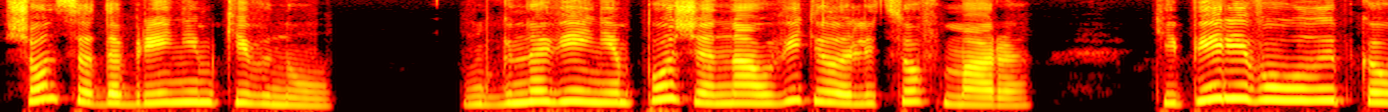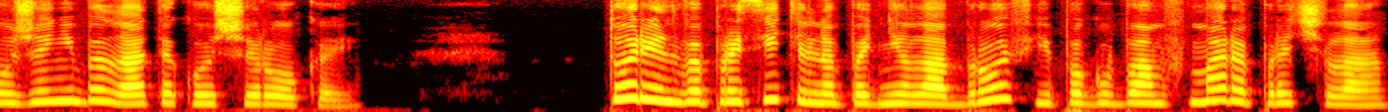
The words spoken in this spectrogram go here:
Шон с одобрением кивнул. Мгновением позже она увидела лицо Фмара. Теперь его улыбка уже не была такой широкой. Торин вопросительно подняла бровь и по губам Фмара прочла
